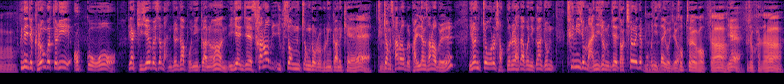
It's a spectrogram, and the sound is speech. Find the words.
어. 근데 이제 그런 것들이 없고 그냥 기재부에서 만들다 보니까는 이게 이제 산업 육성 정도로 그러니까 이렇게 음. 특정 산업을 관련 산업을 이런 쪽으로 접근을 하다 보니까 좀 틈이 좀 많이 좀 이제 더 채워야 될 부분이 있다 이거죠. 음. 소프트웨어가 없다. 예. 부족하다.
